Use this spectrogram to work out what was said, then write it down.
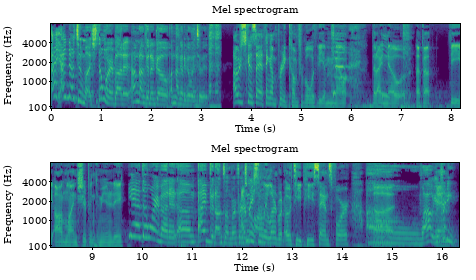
I, I know too much. Don't worry about it. I'm not gonna go, I'm not gonna go into it. I was just gonna say I think I'm pretty comfortable with the amount that I know of, about the online shipping community. Yeah, don't worry about it. Um, I've been on Tumblr for years. I too recently long. learned what OTP stands for. Oh, wow. You're and pretty,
